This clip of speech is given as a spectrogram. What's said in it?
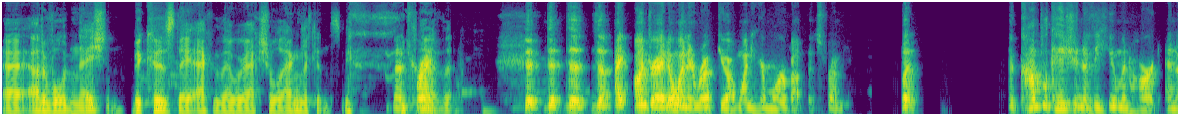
uh, out of ordination because they act they were actual anglicans That's right. of the- The the the, I, Andre, I don't want to interrupt you. I want to hear more about this from you. But the complication of the human heart and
